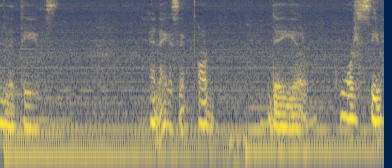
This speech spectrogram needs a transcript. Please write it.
relatives, and accept all their worship.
